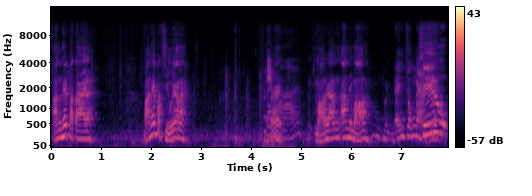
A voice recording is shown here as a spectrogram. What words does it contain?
Ăn hết mặt tài này bán hết mặt cho em này em Đấy. mở. Mở ra ăn ăn thì mở. Mình đánh chống nàng xíu. Ôi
